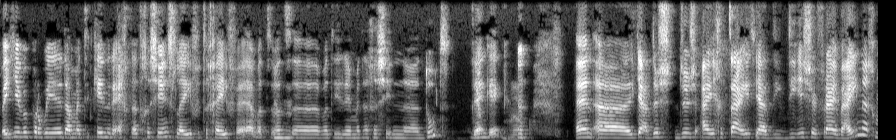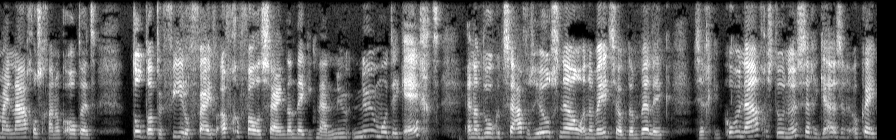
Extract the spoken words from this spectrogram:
weet je, we proberen dan met de kinderen echt dat gezinsleven te geven. Hè? Wat, wat, eh, wat iedereen met een gezin eh, doet, denk ik. Ja. En eh, ja, dus, dus eigen tijd, ja, die, die is er vrij weinig. Mijn nagels gaan ook altijd totdat er vier of vijf afgevallen zijn. Dan denk ik, nou, nu, nu moet ik echt. En dan doe ik het s'avonds heel snel. En dan weet ze ook, dan bel ik. Dan zeg ik, kom je nagels doen. Dus zeg ik, ja, dan zeg ik, oké,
